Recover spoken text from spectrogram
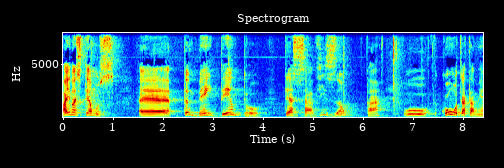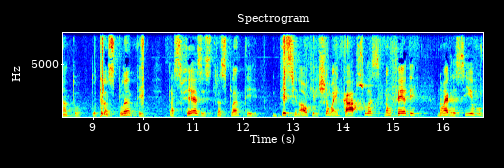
Aí nós temos é, também dentro dessa visão, tá? O, com o tratamento do transplante das fezes, transplante intestinal que ele chama, em cápsulas, não fede, não é agressivo.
